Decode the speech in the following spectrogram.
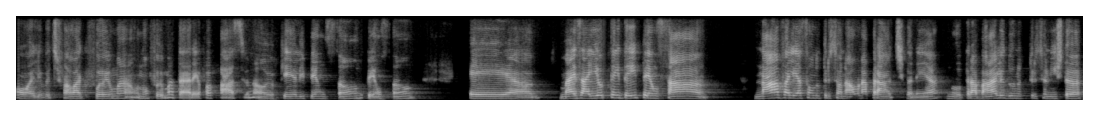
Olha, vou te falar que foi uma, não foi uma tarefa fácil, não. Eu fiquei ali pensando, pensando. É, mas aí eu tentei pensar na avaliação nutricional na prática, né? No trabalho do nutricionista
